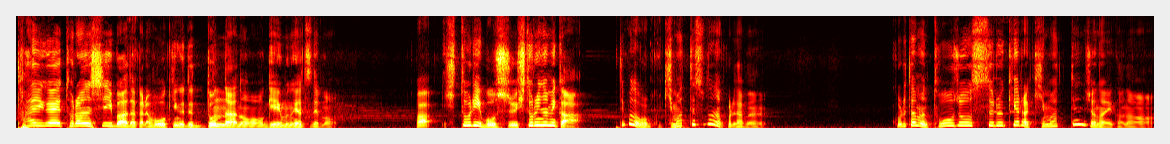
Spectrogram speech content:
大概トランシーバーだから、ウォーキングでどんなあのゲームのやつでも。あ、一人募集、一人のみか。ってことはこれ決まってそうだな、これ多分。これ多分登場するキャラ決まってんじゃないかな。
